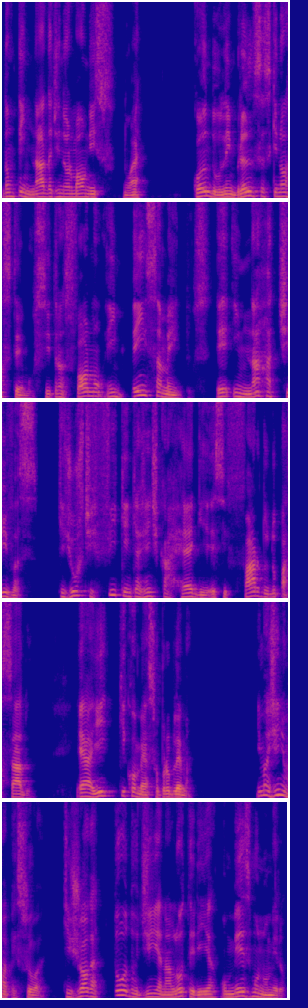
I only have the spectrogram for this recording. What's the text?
não tem nada de normal nisso, não é? Quando lembranças que nós temos se transformam em pensamentos e em narrativas que justifiquem que a gente carregue esse fardo do passado, é aí que começa o problema. Imagine uma pessoa que joga todo dia na loteria o mesmo número.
